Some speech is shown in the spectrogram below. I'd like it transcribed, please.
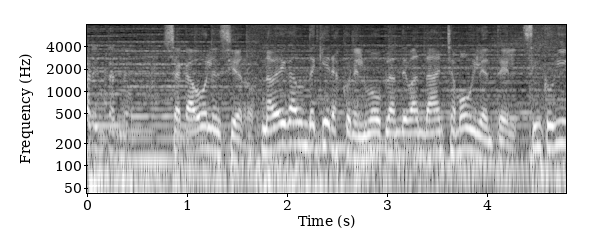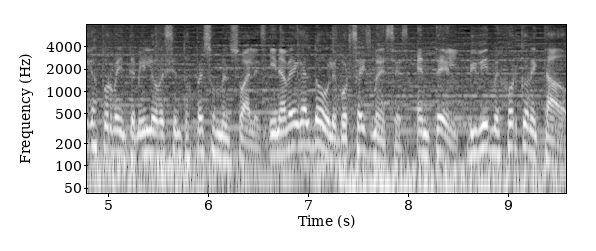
Internet. Se acabó el encierro. Navega donde quieras con el nuevo plan de banda ancha móvil Entel. 5 gigas por 20.900 pesos mensuales y navega el doble por 6 meses. Entel, vivir mejor conectado.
